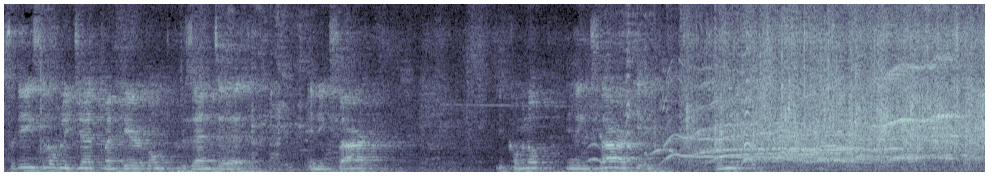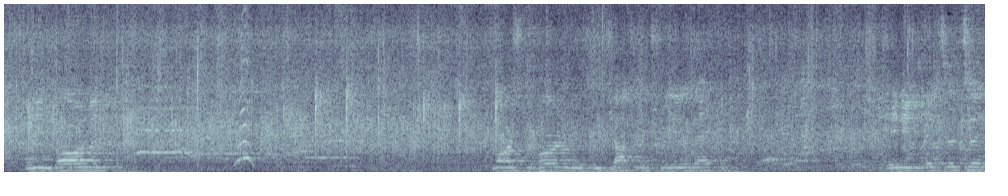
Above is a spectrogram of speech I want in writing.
so these lovely gentlemen here are going to present uh, Iníon Clark. You're coming up, Iníon Clark, Iníon, Iníon Gorman. Máistir Byrne with some chocolate for you there. Iníon Richardson.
